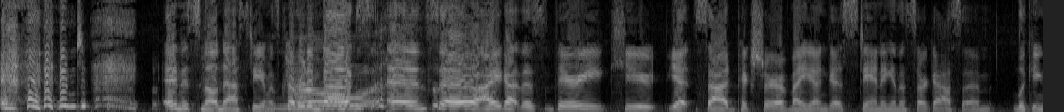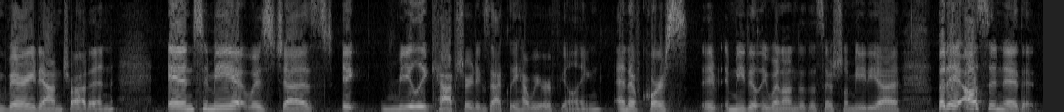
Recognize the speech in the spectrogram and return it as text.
And and it smelled nasty and was covered in bugs. And so I got this very cute yet sad picture of my youngest standing in the sargassum, looking very downtrodden. And to me, it was just it really captured exactly how we were feeling. And of course, it immediately went onto the social media. But I also know that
